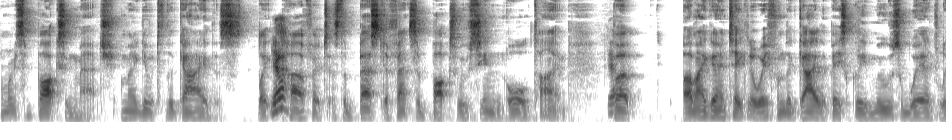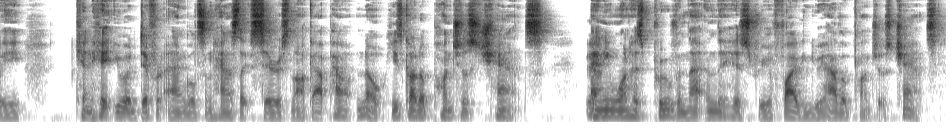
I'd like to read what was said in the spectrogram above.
I'm gonna it's a boxing match. I'm gonna give it to the guy that's like Yeah. perfect. It's the best defensive boxer we've seen in all time. Yeah. But am I going to take it away from the guy that basically moves weirdly, can hit you at different angles, and has like serious knockout power? No, he's got a puncher's chance. Yeah. Anyone has proven that in the history of fighting, you have a puncher's chance.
